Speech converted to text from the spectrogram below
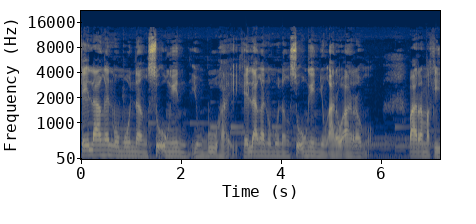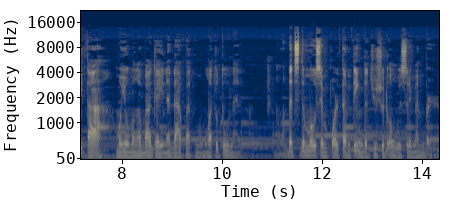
Kailangan mo munang suungin yung buhay. Kailangan mo munang suungin yung araw-araw mo para makita mo yung mga bagay na dapat mong matutunan. That's the most important thing that you should always remember.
